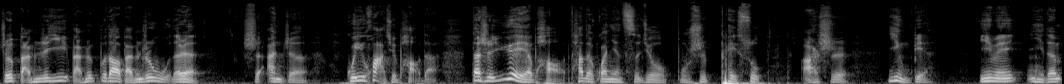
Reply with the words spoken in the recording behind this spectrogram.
只有百分之一、百分之不到百分之五的人。是按着规划去跑的，但是越野跑它的关键词就不是配速，而是应变。因为你的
